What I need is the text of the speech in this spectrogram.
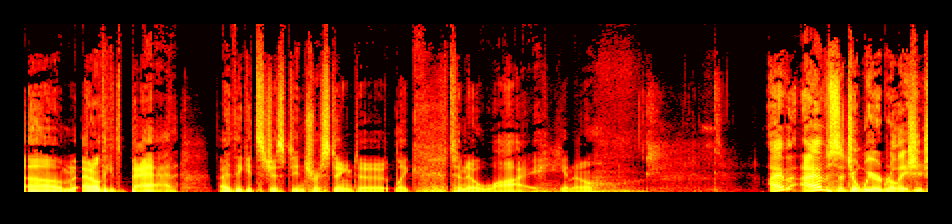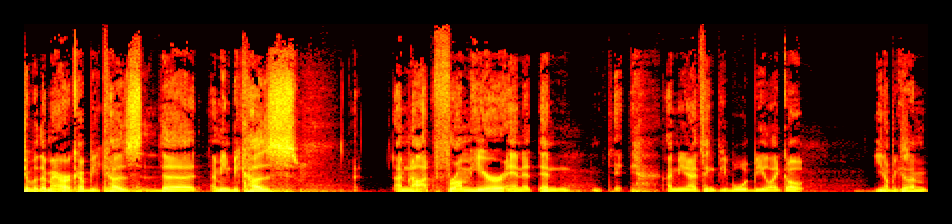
Um, I don't think it's bad. I think it's just interesting to like to know why. You know. I have I have such a weird relationship with America because the I mean because I'm not from here and it and I mean I think people would be like oh you know because I'm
